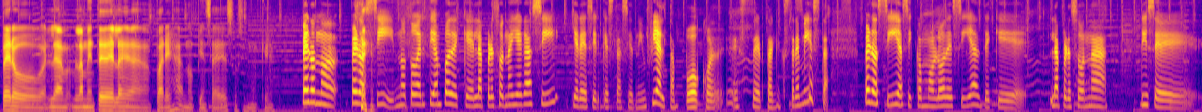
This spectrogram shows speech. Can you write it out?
pero la, la mente de la pareja no piensa eso, sino que pero no, pero sí, no todo el tiempo de que la persona llega así quiere decir que está siendo infiel, tampoco es ser tan extremista. Pero sí, así como lo decías, de que la persona dice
